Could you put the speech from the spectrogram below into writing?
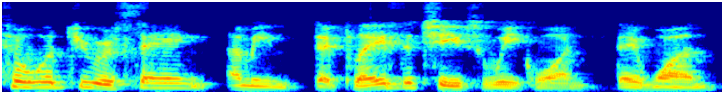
to what you were saying, I mean, they played the Chiefs week one. They won.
